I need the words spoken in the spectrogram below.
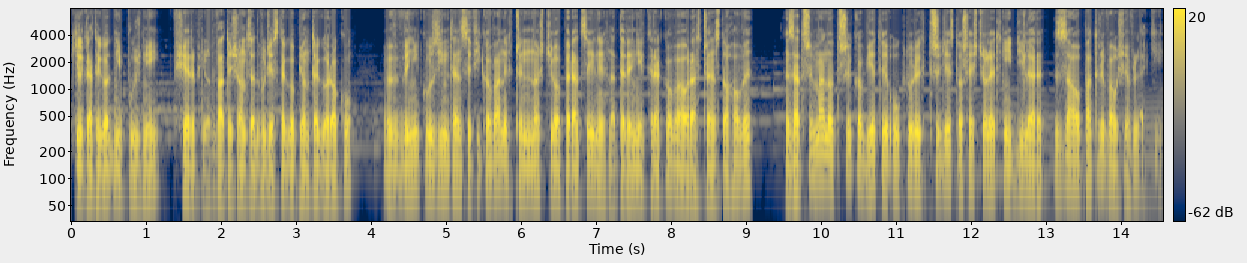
Kilka tygodni później, w sierpniu 2025 roku, w wyniku zintensyfikowanych czynności operacyjnych na terenie Krakowa oraz Częstochowy, zatrzymano trzy kobiety, u których 36-letni dealer zaopatrywał się w leki.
